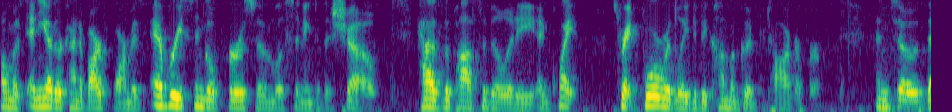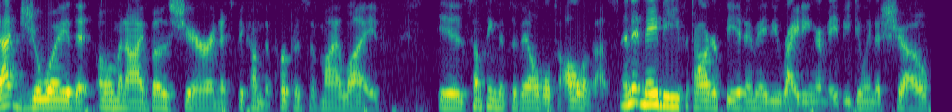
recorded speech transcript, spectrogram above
almost any other kind of art form, is every single person listening to the show has the possibility and quite straightforwardly to become a good photographer. And so that joy that Om and I both share, and it's become the purpose of my life, is something that's available to all of us. And it may be photography, and it may be writing, or it may be doing a show,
